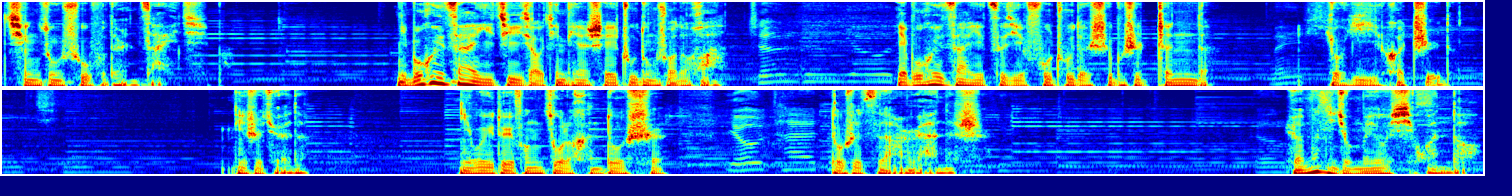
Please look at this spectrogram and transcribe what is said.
轻松舒服的人在一起吧。你不会在意计较今天谁主动说的话，也不会在意自己付出的是不是真的有意义和值得。你是觉得，你为对方做了很多事，都是自然而然的事。原本你就没有喜欢到，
